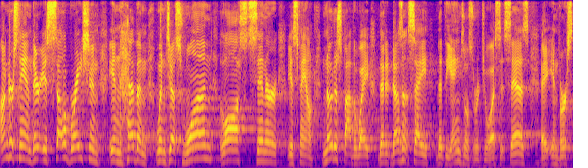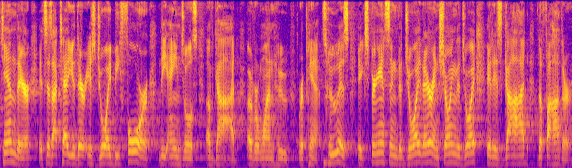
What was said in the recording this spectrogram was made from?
Understand there is celebration in heaven when just one lost sinner is found. Notice, by the way, that it doesn't say that the angels rejoice. It says uh, in verse 10 there, it says, I tell you, there is joy before the angels of God over one who repents. Who is experiencing the joy there and showing the joy? It is God the Father.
